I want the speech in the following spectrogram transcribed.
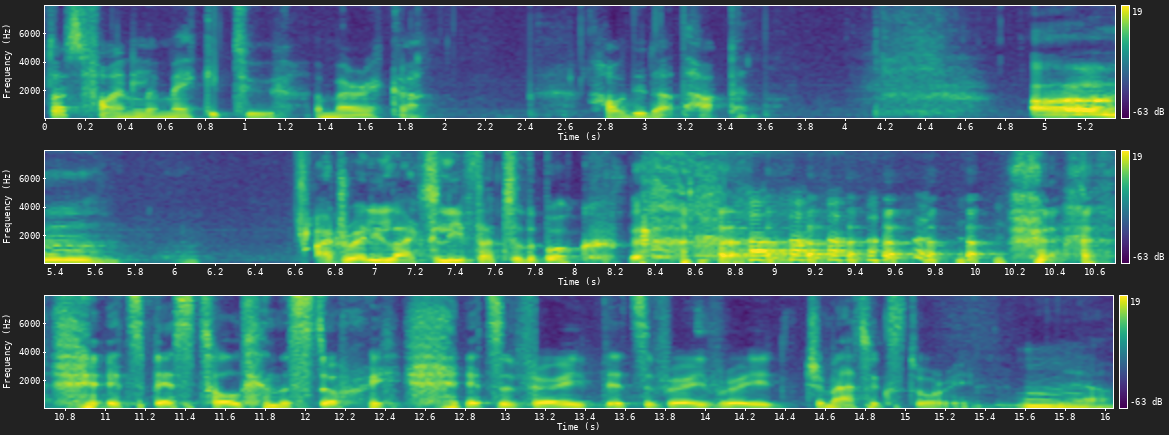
does finally make it to America. How did that happen? Um, I'd really like to leave that to the book. it's best told in the story. It's a very, it's a very, very dramatic story. Mm. Yeah.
